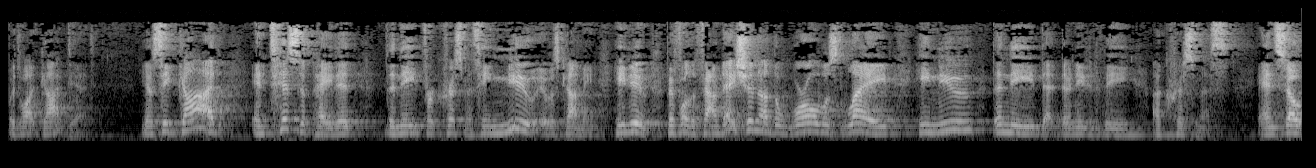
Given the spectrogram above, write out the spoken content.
With what God did. You know, see, God anticipated the need for Christmas. He knew it was coming. He knew before the foundation of the world was laid, He knew the need that there needed to be a Christmas. And so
